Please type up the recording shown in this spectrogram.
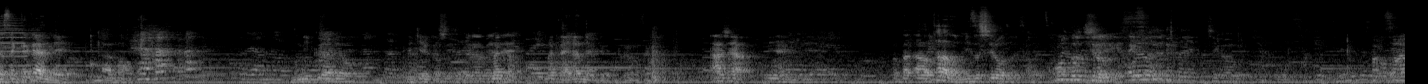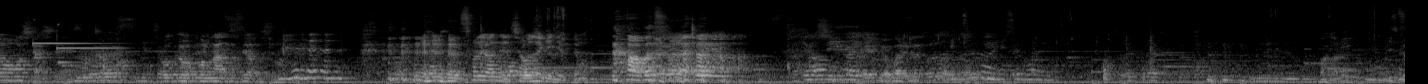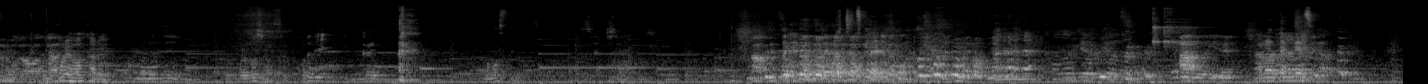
せっかくなんであの飲み比べをできるかちょっと。なんかなんか選んでみてくれませんかあじゃあ見ないで。またあのただの水素人ですこれ本当に白いです。これは絶対違うそそれはもしかして僕を混乱させようとしてます。それはね正直に言ってます。酒の深海がよく呼ばれる。それだいつもよりすごいそれくらいしわかるいつもが分かるこれわかる。これどうします？これで一回飲ませてみます。あ口つけないで。もああれは天然水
